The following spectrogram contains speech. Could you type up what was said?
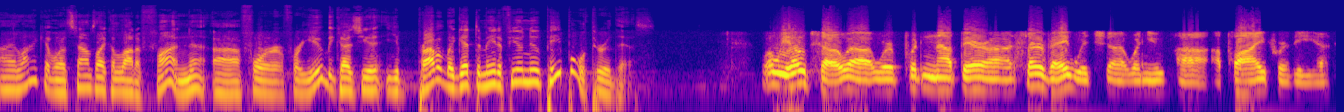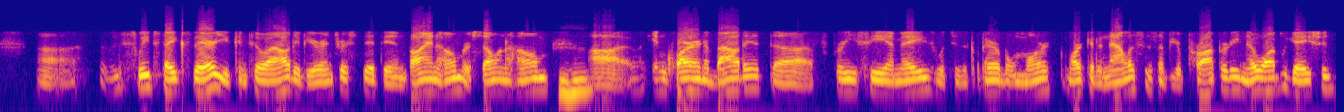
I like it. Well, it sounds like a lot of fun uh, for for you because you you probably get to meet a few new people through this. Well, we hope so. Uh, we're putting out there a survey, which uh, when you uh, apply for the uh, sweepstakes there you can fill out if you're interested in buying a home or selling a home, mm-hmm. uh, inquiring about it, uh, free CMAs, which is a comparable mark, market analysis of your property, no obligation,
